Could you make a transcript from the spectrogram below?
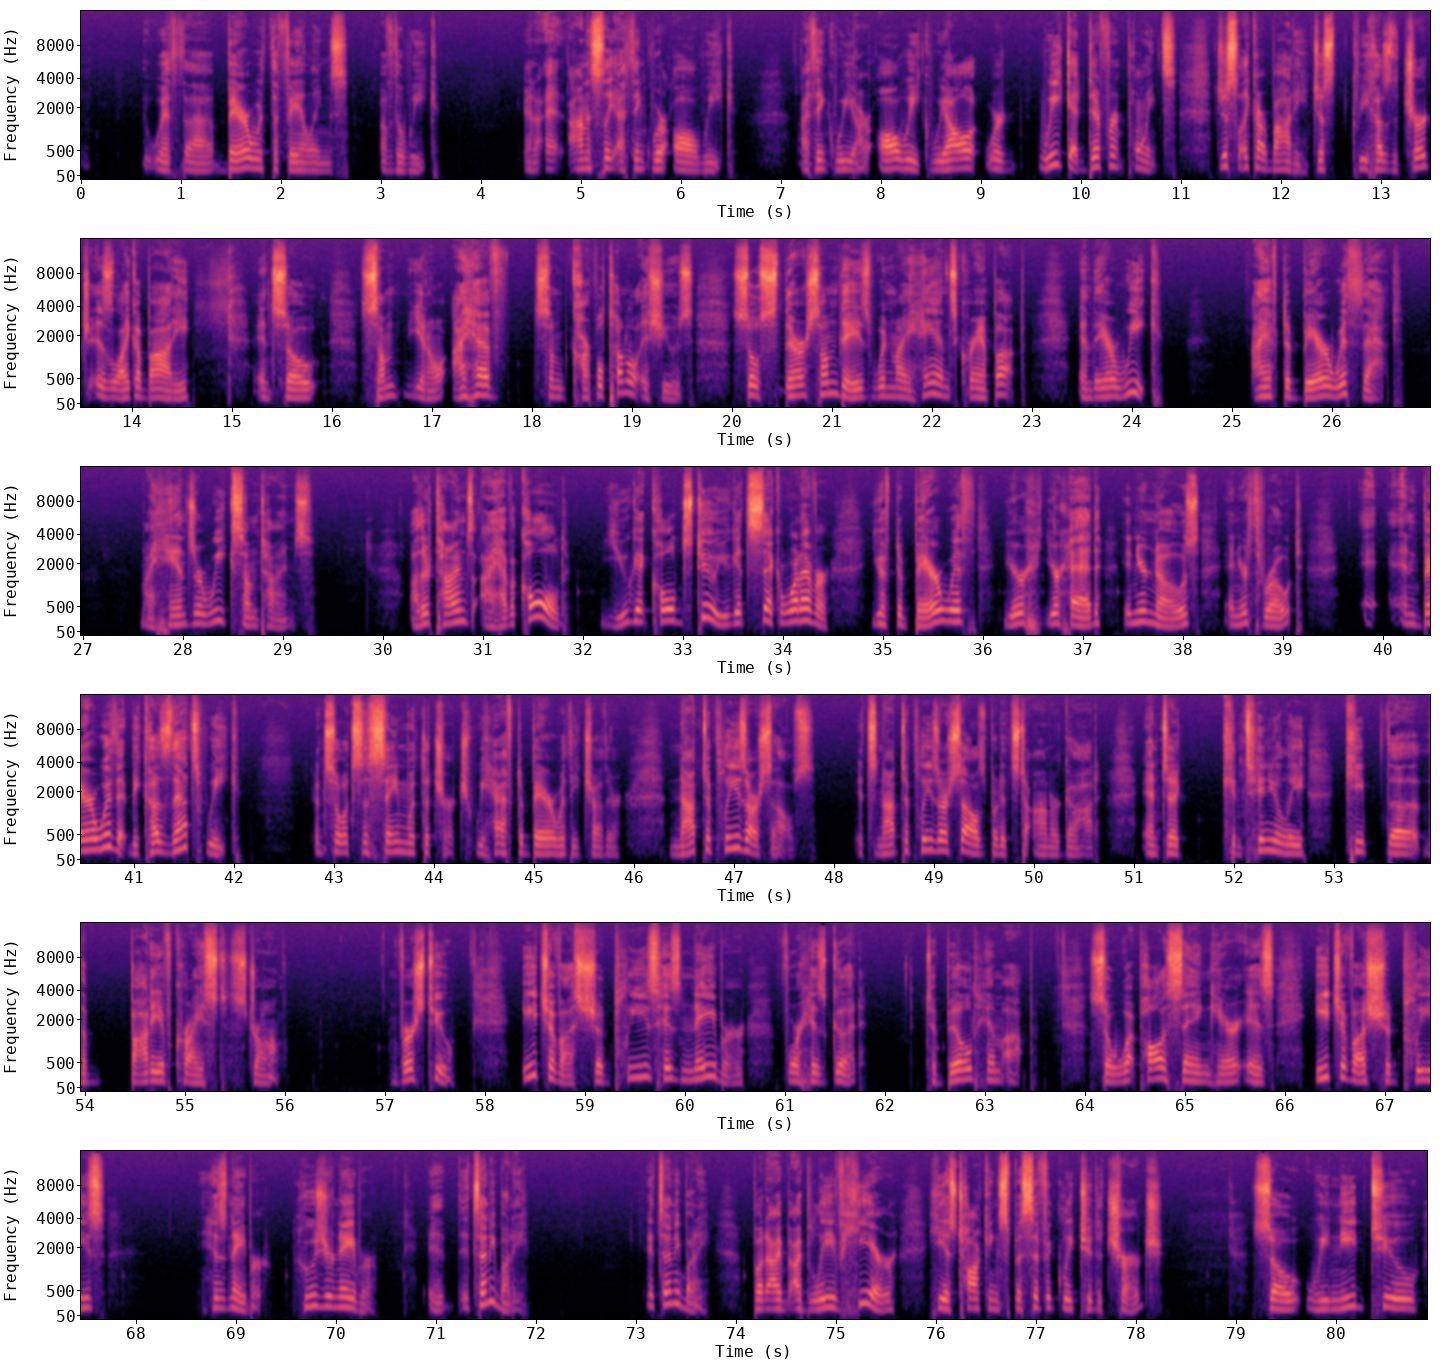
with uh, bear with the failings of the weak. And I, honestly, I think we're all weak. I think we are all weak. We all we're weak at different points, just like our body, just because the church is like a body. And so, some, you know, I have some carpal tunnel issues. So, there are some days when my hands cramp up and they are weak. I have to bear with that. My hands are weak sometimes. Other times I have a cold. You get colds too. You get sick or whatever. You have to bear with your your head and your nose and your throat and bear with it because that's weak. And so it's the same with the church. We have to bear with each other, not to please ourselves. It's not to please ourselves, but it's to honor God and to continually keep the the body of Christ strong. Verse 2 Each of us should please his neighbor for his good, to build him up. So, what Paul is saying here is each of us should please his neighbor. Who's your neighbor? It, it's anybody. It's anybody. But I, I believe here he is talking specifically to the church. So we need to,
